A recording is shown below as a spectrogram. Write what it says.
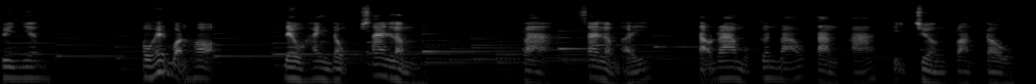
Tuy nhiên, hầu hết bọn họ đều hành động sai lầm và sai lầm ấy tạo ra một cơn bão tàn phá thị trường toàn cầu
